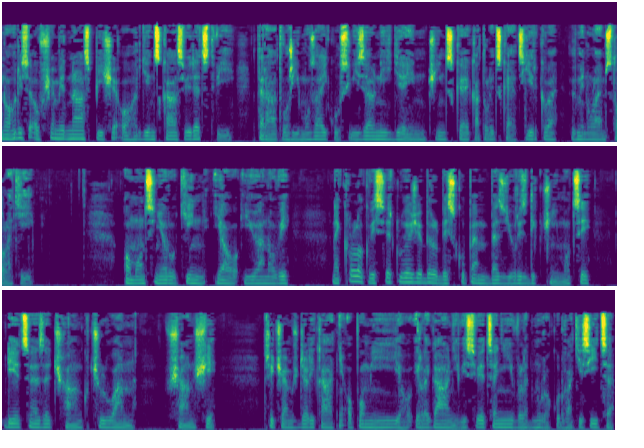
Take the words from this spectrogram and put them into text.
Mnohdy se ovšem jedná spíše o hrdinská svědectví, která tvoří mozaiku svízelných dějin čínské katolické církve v minulém století. O monsignoru Tin Yao Yuanovi nekrolog vysvětluje, že byl biskupem bez jurisdikční moci diecéze Chang Chuluan v Shanxi, přičemž delikátně opomíjí jeho ilegální vysvěcení v lednu roku 2000,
